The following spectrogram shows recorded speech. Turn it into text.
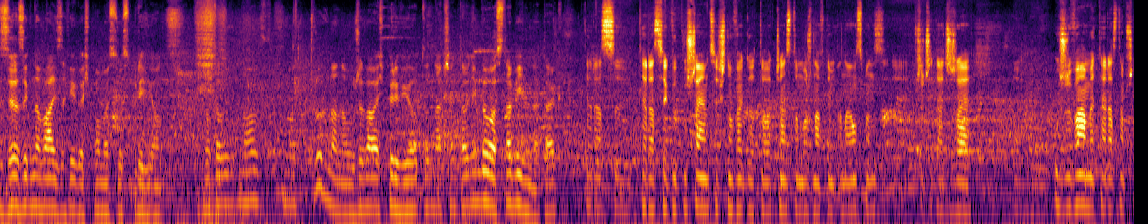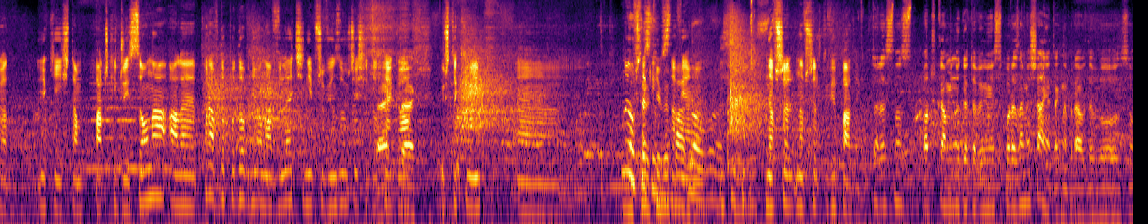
zrezygnowali z jakiegoś pomysłu z preview. No to no, no, trudno, no używałeś preview, to znaczy to nie było stabilne, tak? Teraz, teraz jak wypuszczają coś nowego, to często można w tym announcement przeczytać, że y, używamy teraz na przykład jakiejś tam paczki JSONa, ale prawdopodobnie ona wyleci, nie przywiązujcie się do Tak, tego. tak. Już taki e, No już wszelki taki wypadek. No, na, wszel, na wszelki wypadek. Teraz no, z paczkami nuggetowymi jest spore zamieszanie tak naprawdę, bo są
